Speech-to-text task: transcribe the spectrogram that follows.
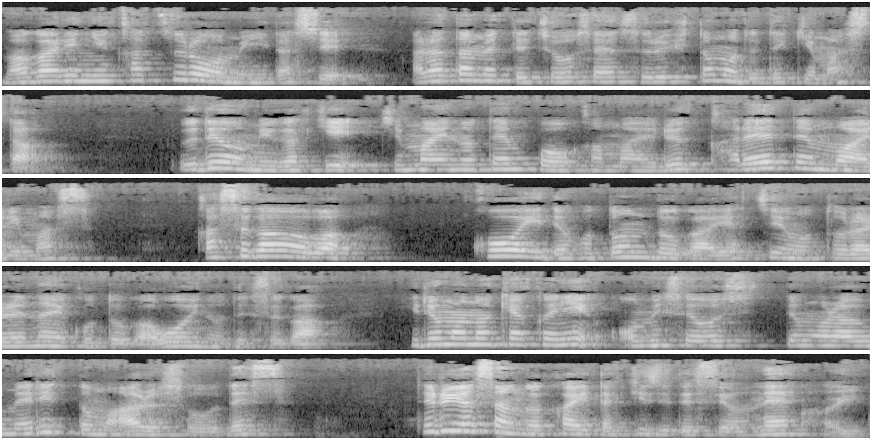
曲がりに活路を見出し、改めて挑戦する人も出てきました。腕を磨き、自前の店舗を構えるカレー店もあります。春日川は、行為でほとんどが家賃を取られないことが多いのですが、昼間の客にお店を知ってもらうメリットもあるそうです。てるやさんが書いた記事ですよね。はい。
